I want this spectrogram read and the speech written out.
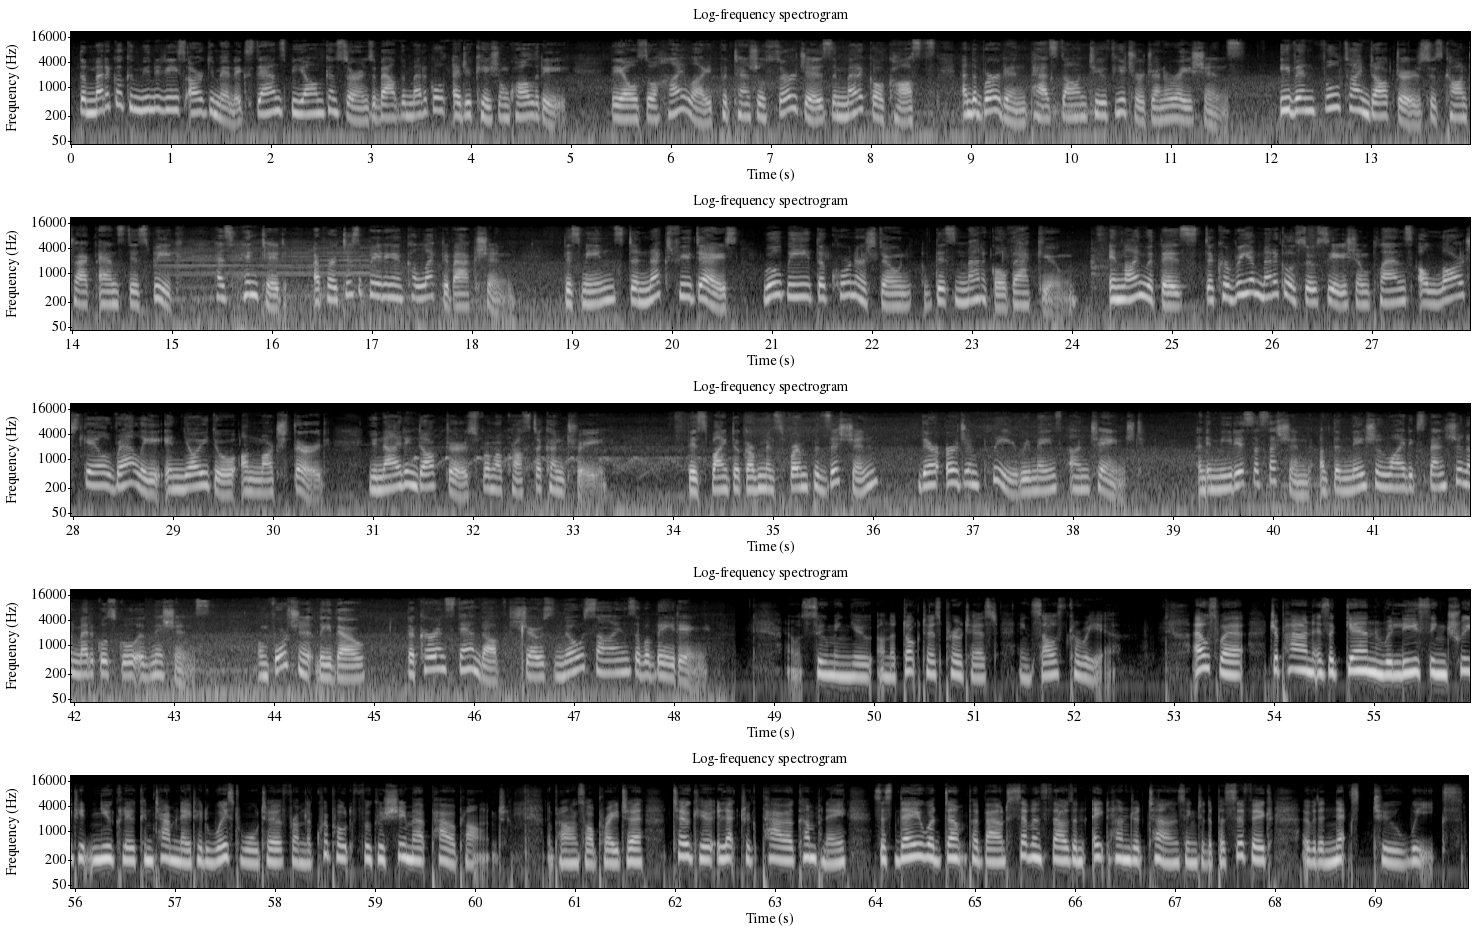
The medical community's argument extends beyond concerns about the medical education quality. They also highlight potential surges in medical costs and the burden passed on to future generations. Even full-time doctors whose contract ends this week has hinted at participating in collective action. This means the next few days will be the cornerstone of this medical vacuum. In line with this, the Korea Medical Association plans a large-scale rally in Yeouido on March 3rd, uniting doctors from across the country. Despite the government's firm position, their urgent plea remains unchanged an immediate cessation of the nationwide expansion of medical school admissions. Unfortunately, though, the current standoff shows no signs of abating. I Now, Su Mingyu on the doctors' protest in South Korea. Elsewhere, Japan is again releasing treated nuclear contaminated wastewater from the crippled Fukushima power plant. The plant's operator, Tokyo Electric Power Company, says they will dump about 7,800 tons into the Pacific over the next two weeks.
